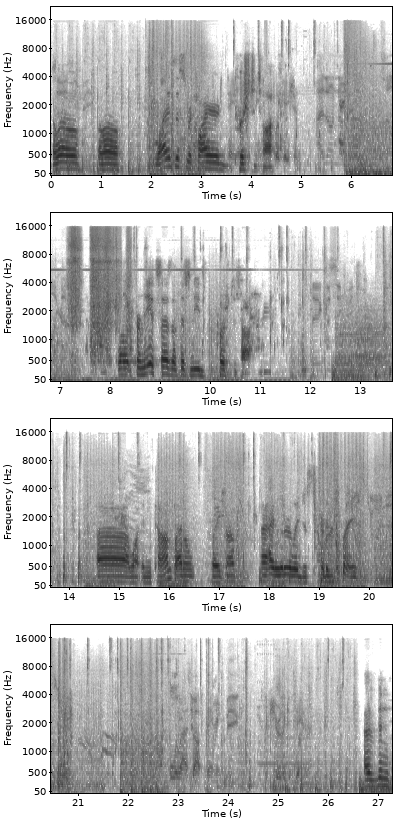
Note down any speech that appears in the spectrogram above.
Hello? Hello? Why is this required push to talk? Well, for me it says that this needs push to talk. Uh, what, in comp? I don't play comp. I, I literally just started playing. Four last stop standing. Secure the container. I've been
